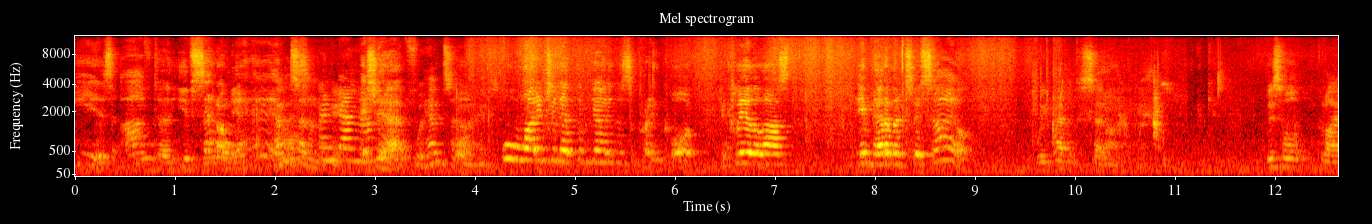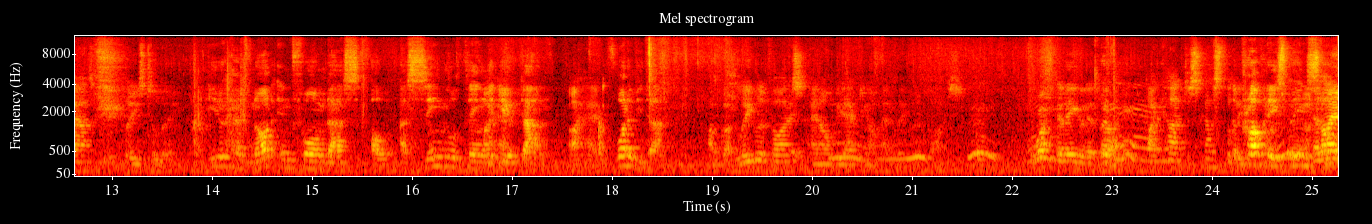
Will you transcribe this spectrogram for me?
years after you've sat on your hands. Haven't sat on our And done hands. Yes, you have. We haven't sat on our hands. Well, why didn't you let them go to the Supreme Court to clear the last impediment to sale? We haven't sat on our hands. This all, could I ask you please to leave? You have not informed us of a single thing I that have. you've done. I have. What have you done? I've got legal advice and I'll be acting on that legal advice. What's the legal advice? I can't discuss the The legal. property's been advice. That I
